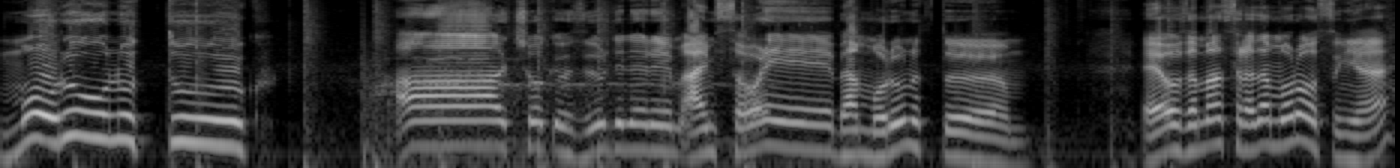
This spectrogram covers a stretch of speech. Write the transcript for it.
Moru unuttuk. Aa çok özür dilerim. I'm sorry. Ben moru unuttum. E o zaman sırada mor olsun ya.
